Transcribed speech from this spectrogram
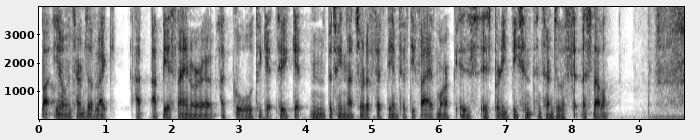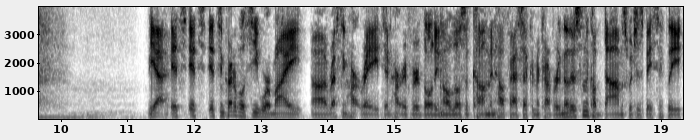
but you know, in terms of like a, a baseline or a, a, goal to get to get between that sort of 50 and 55 mark is, is pretty decent in terms of a fitness level. Yeah, it's it's it's incredible to see where my uh, resting heart rate and heart rate variability and all those have come and how fast I can recover. And there's something called DOMS, which is basically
